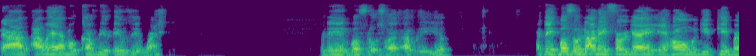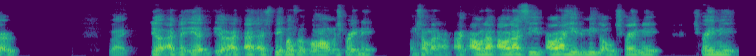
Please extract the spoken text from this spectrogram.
Now I, I would have more confidence if they was in Washington, but they in Buffalo, so I, I believe. Uh, I think Buffalo now their first game at home against Pittsburgh. Right. Yeah, I think yeah, yeah. I, I, I expect Buffalo go home and straighten it. I'm talking about I, all I all I see, all I hear to me go straighten it, straighten it,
